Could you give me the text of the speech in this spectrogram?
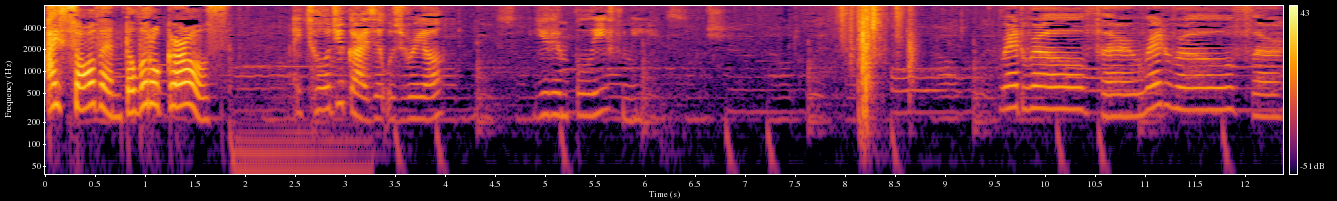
I saw them, the little girls. I told you guys it was real. You didn't believe me. Red Rover, Red Rover.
